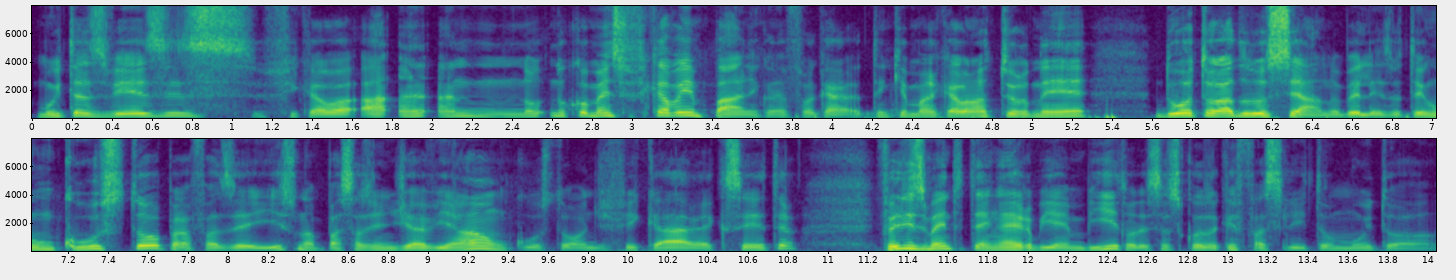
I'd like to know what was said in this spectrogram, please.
muitas vezes ficava. a- a- no, no começo ficava em pânico. Né? Falei, cara, tem que marcar uma turnê do outro lado do oceano. Beleza, eu tenho um custo para fazer isso, na passagem de avião, um custo onde ficar, etc. Felizmente tem Airbnb, todas essas coisas que facilitam muito a,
